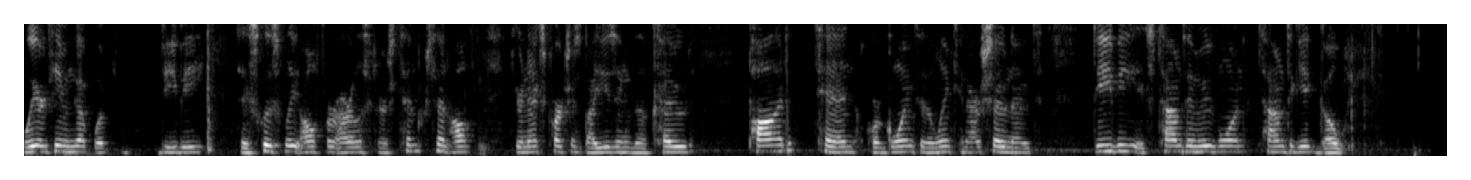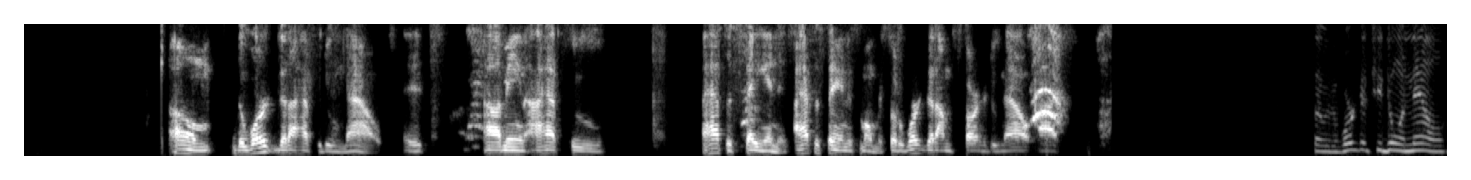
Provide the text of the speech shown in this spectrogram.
We are teaming up with DB to exclusively offer our listeners 10% off your next purchase by using the code POD10 or going to the link in our show notes. DB, it's time to move on, time to get going. Um, the work that I have to do now, it's, I mean, I have to, I have to stay in it. I have to stay in this moment. So the work that I'm starting to do now, I. So the work that you're doing now,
